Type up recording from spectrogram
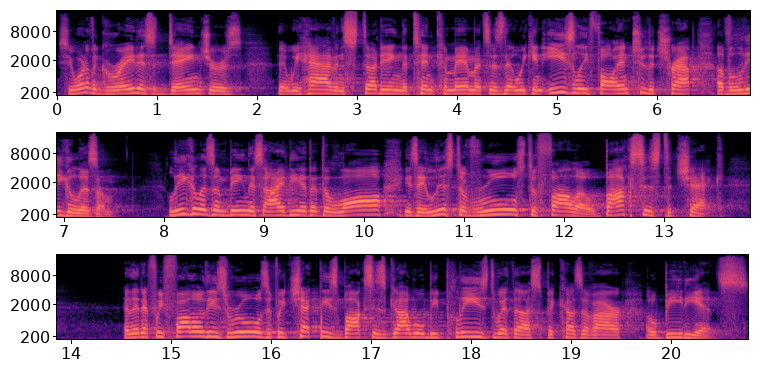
See, one of the greatest dangers that we have in studying the Ten Commandments is that we can easily fall into the trap of legalism. Legalism being this idea that the law is a list of rules to follow, boxes to check. And that if we follow these rules, if we check these boxes, God will be pleased with us because of our obedience.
